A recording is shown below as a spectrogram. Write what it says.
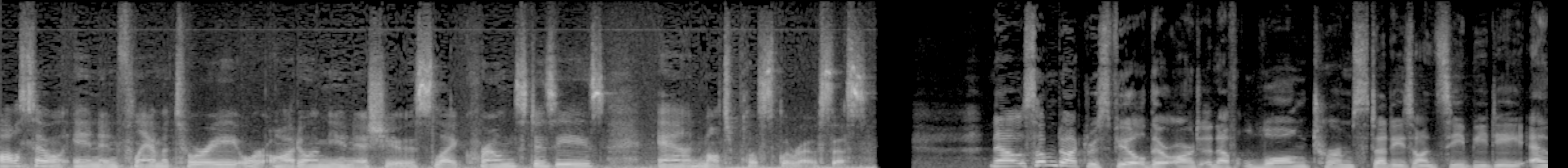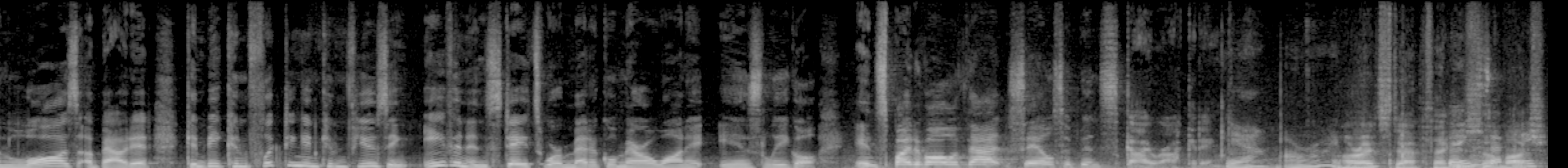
also in inflammatory or autoimmune issues like Crohn's disease and multiple sclerosis. Now, some doctors feel there aren't enough long term studies on CBD, and laws about it can be conflicting and confusing, even in states where medical marijuana is legal. In spite of all of that, sales have been skyrocketing. Yeah, all right. All right, Steph, thank Thanks, you so Stephanie. much.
